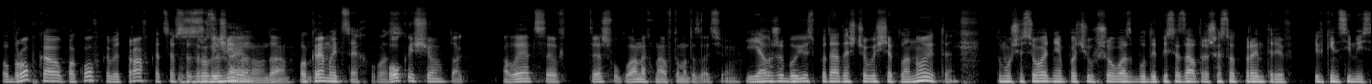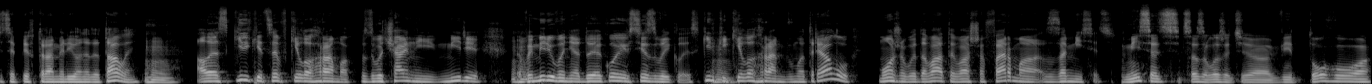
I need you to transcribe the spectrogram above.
Обробка, упаковка, відправка це все зрозуміло. Звичайно, да. Окремий цех у вас. Поки що так. Але це в- теж у планах на автоматизацію. І я вже боюсь питати, що ви ще плануєте, тому що сьогодні я почув, що у вас буде післязавтра 600 принтерів і в кінці місяця півтора мільйони деталей. Угу. Але скільки це в кілограмах в звичайній мірі угу. вимірювання, до якої всі звикли? Скільки угу. кілограмів матеріалу може видавати ваша ферма за місяць? В місяць це залежить е, від того,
